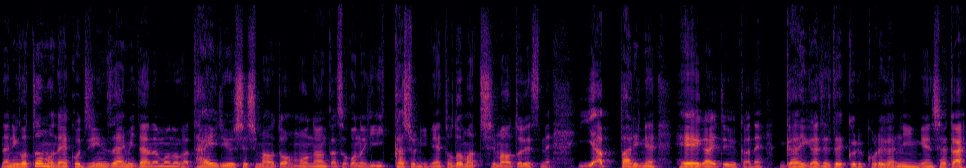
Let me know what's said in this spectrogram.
何事もね、こう人材みたいなものが滞留してしまうと、もうなんかそこの一箇所にね、留まってしまうとですね、やっぱりね、弊害というかね、害が出てくる。これが人間社会。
